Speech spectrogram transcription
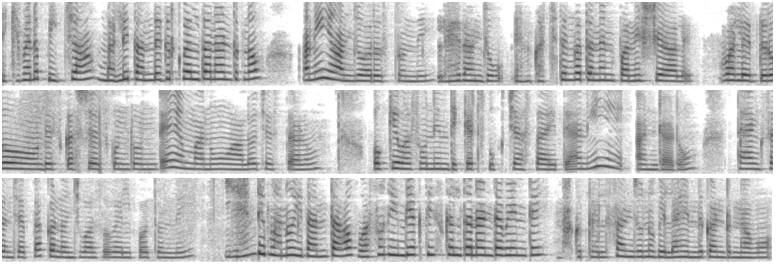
నీకేమైనా పిచ్చా? మళ్ళీ తన దగ్గరికి వెళ్తానంటున్నావు అని అంజు అరుస్తుంది. లేదు అంజు నేను ఖచ్చితంగా తనని పనిష్ చేయాలి. వాళ్ళిద్దరూ డిస్కస్ చేసుకుంటూ ఉంటే మను ఆలోచిస్తాడు. ఓకే వసు నేను టికెట్స్ బుక్ చేస్తా అయితే అని అంటాడు. థ్యాంక్స్ అని చెప్పి అక్కడ నుంచి వసు వెళ్ళిపోతుంది. ఏంటి మను ఇదంతా? వసుని ఇండియాకి తీసుకెళ్తానంటావేంటి? నాకు తెలుసు అంజు నువ్వు ఇలా ఎందుకు అంటున్నావో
